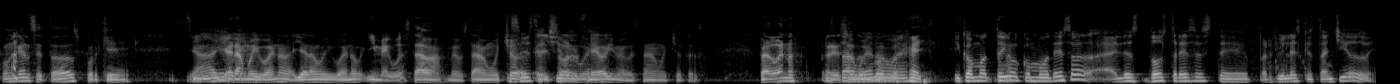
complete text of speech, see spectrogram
pónganse todos, porque Sí, ya, ya era muy bueno, ya era muy bueno y me gustaba, me gustaba mucho el chido, solfeo güey. y me gustaba mucho todo eso. Pero bueno, Está bueno, un poco. güey. Y como te digo, como de eso, hay dos, tres este, perfiles que están chidos, güey.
